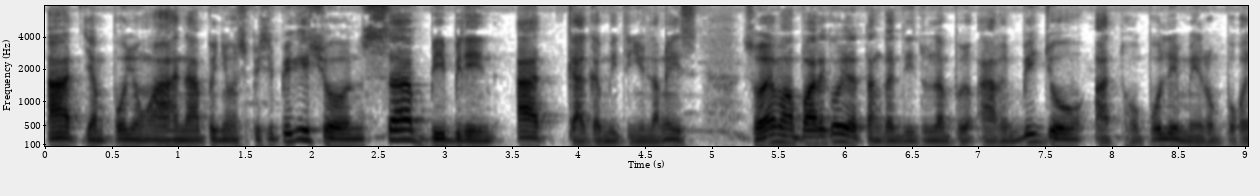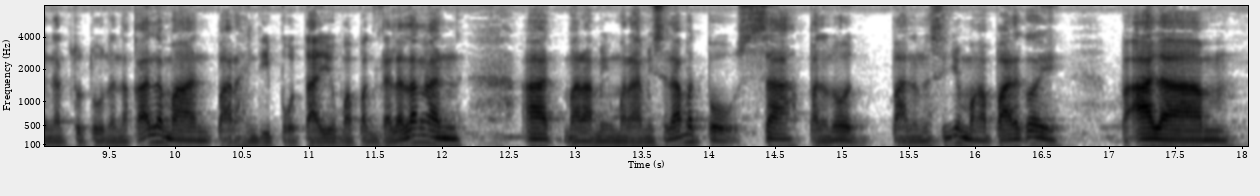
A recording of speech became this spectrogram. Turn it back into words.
at yan po yung hahanapin yung specification sa bibilin at gagamitin yung langis. So ay mga pare ko, at hanggang dito lang po yung aking video at hopefully mayroon po kayo natutunan na kaalaman para hindi po tayo mapagdalalangan at maraming maraming salamat po sa panonood. Paalam na sa inyo mga pare ko eh. Paalam!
